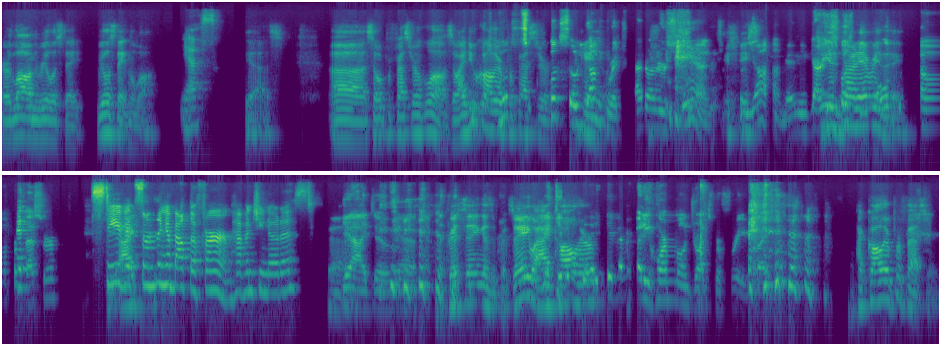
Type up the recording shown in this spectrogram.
or law and real estate, real estate and the law. Yes. Yes. Uh, so a professor of law. So I do call her looks, professor. Looks so young, Rich. I don't understand. She's young. I mean, are she's done everything. professor. Steve, yeah, it's I, something about the firm. Haven't you noticed? Yeah, yeah I do. Yeah. Chris Singh is a so anyway. I call give, her. Give everybody hormone drugs for free, right? I call her professor.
